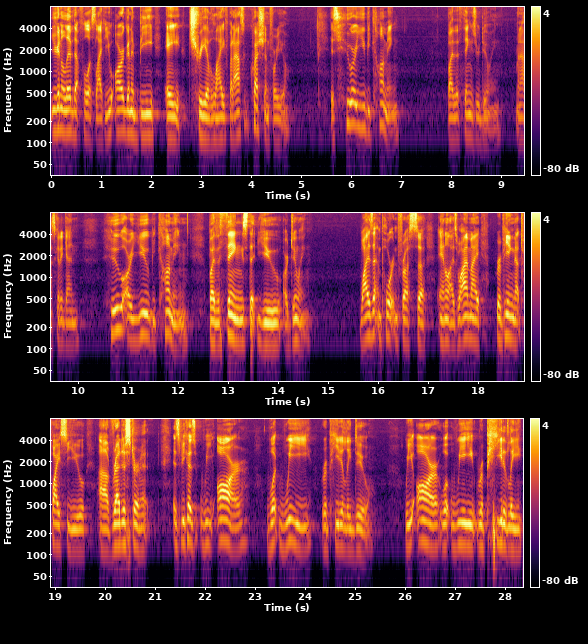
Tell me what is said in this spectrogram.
you're going to live that fullest life. You are going to be a tree of life. But I ask a question for you is who are you becoming by the things you're doing? I'm going to ask it again. Who are you becoming by the things that you are doing? Why is that important for us to analyze? Why am I repeating that twice so you uh, register it? It's because we are what we repeatedly do. We are what we repeatedly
